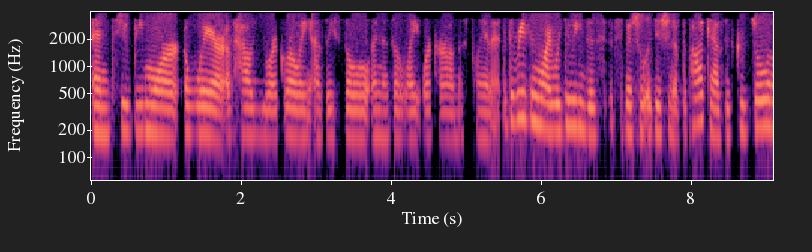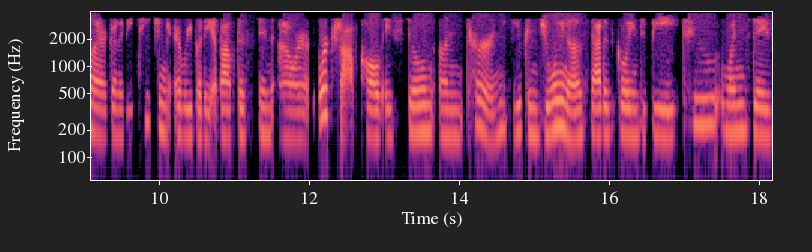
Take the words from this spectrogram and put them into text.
and to be more aware of how you are growing as a soul and as a light worker on this planet. The reason why we're doing this special edition of the podcast is because Joel and I are going to be teaching everybody about this in our workshop called A Stone Unturned. You can join us. That is going to be two Wednesdays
